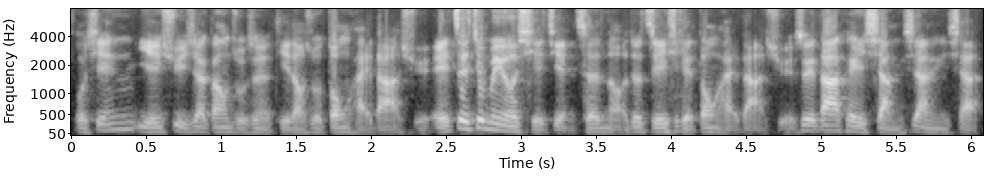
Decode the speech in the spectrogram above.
我先延续一下，刚刚主持人有提到说东海大学，诶，这就没有写简称哦，就直接写东海大学，所以大家可以想象一下，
